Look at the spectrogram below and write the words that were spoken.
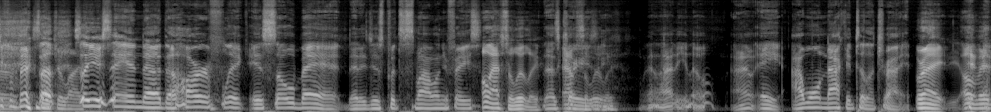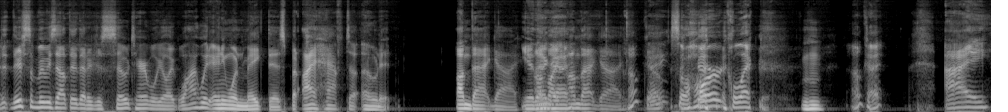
you feel better so, about your life. so you're saying uh, the horror flick is so bad that it just puts a smile on your face? oh, absolutely. That's crazy. Absolutely. Well, I, you know, I, hey, I won't knock it till I try it. Right. Oh man, there's some movies out there that are just so terrible. You're like, why would anyone make this? But I have to own it. I'm that guy. You're that I'm guy? I'm that guy. Okay, so horror collector. hmm Okay. I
